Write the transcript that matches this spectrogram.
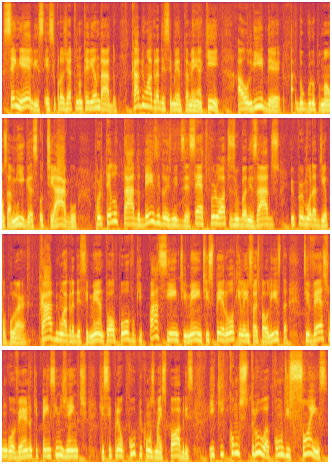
Sem eles, esse projeto não teria andado. Cabe um agradecimento também aqui ao líder do grupo Mãos Amigas, o Tiago, por ter lutado desde 2017 por lotes urbanizados e por moradia popular cabe um agradecimento ao povo que pacientemente esperou que Lençóis Paulista tivesse um governo que pense em gente, que se preocupe com os mais pobres e que construa condições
